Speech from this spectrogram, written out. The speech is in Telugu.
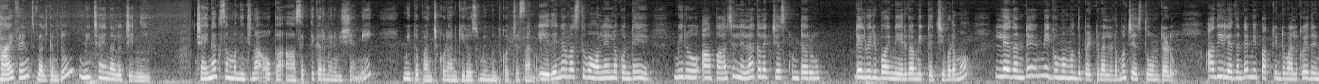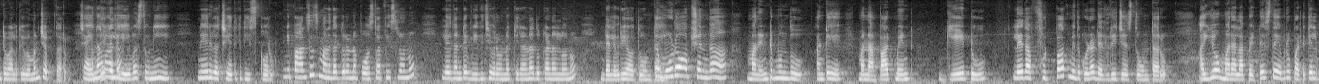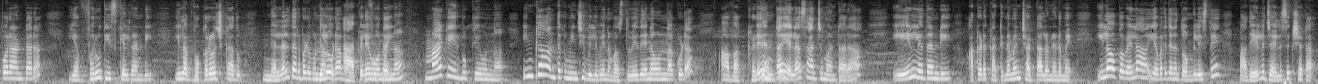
హాయ్ ఫ్రెండ్స్ వెల్కమ్ టు మీ చైనాలో చిన్ని చైనాకు సంబంధించిన ఒక ఆసక్తికరమైన విషయాన్ని మీతో పంచుకోవడానికి ఈరోజు మీ ముందుకు వచ్చేసాను. ఏదైనా వస్తువు ఆన్లైన్లో కొంటే మీరు ఆ పార్సిల్ని ఎలా కలెక్ట్ చేసుకుంటారు? డెలివరీ బాయ్ నేరుగా మీకు తెచ్చి ఇవ్వడమో లేదంటే మీ గుమ్మ ముందు పెట్టి వెళ్ళడమో చేస్తూ ఉంటాడు. అది లేదంటే మీ పక్కింటి వాళ్ళకు ఎదురింటి వాళ్ళకు ఇవ్వమని చెప్తారు. చైనా వాళ్ళు ఏ వస్తువుని నేరుగా చేతికి తీసుకోరు. ఈ పార్సల్స్ మన దగ్గర ఉన్న పోస్ట్ ఆఫీస్లోనూ లేదంటే వీధి చివర ఉన్న కిరాణా దుకాణంలోనూ డెలివరీ అవుతూ ఉంటాయి. మూడో ఆప్షన్గా మన ఇంటి ముందు అంటే మన అపార్ట్మెంట్ గేటు లేదా ఫుట్పాత్ మీద కూడా డెలివరీ చేస్తూ ఉంటారు. అయ్యో మరి అలా పెట్టేస్తే ఎవరు పట్టుకెళ్ళిపోరా అంటారా? ఎవ్వరూ తీసుకెళ్ళరండి. ఇలా ఒకరోజు కాదు నెలల తరబడి ఉన్న కూడా యాపిలే ఉన్నా మ్యాక్ ఎయిర్ బుక్ ఉన్నా ఇంకా అంతకు మించి విలువైన వస్తువు ఏదైనా ఉన్నా కూడా ఆ ఒక్కడే అంతా ఎలా సాధ్యమంటారా? ఏం లేదండి. అక్కడ కఠినమైన చట్టాలు ఉండడమే ఇలా ఒకవేళ ఎవరిదైనా దొంగిలిస్తే పదేళ్ళు జైలు శిక్షట.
